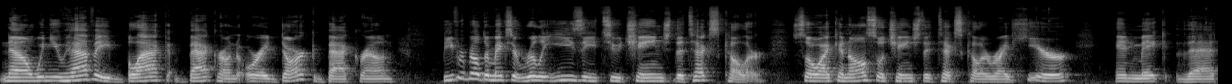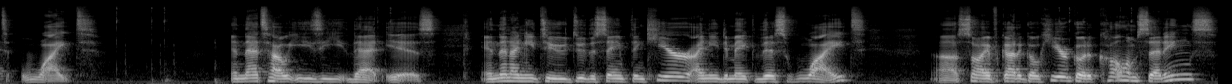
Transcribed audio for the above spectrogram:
Now, when you have a black background or a dark background, Beaver Builder makes it really easy to change the text color. So I can also change the text color right here and make that white and that's how easy that is. And then I need to do the same thing here. I need to make this white. Uh, so I've got to go here, go to column settings,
